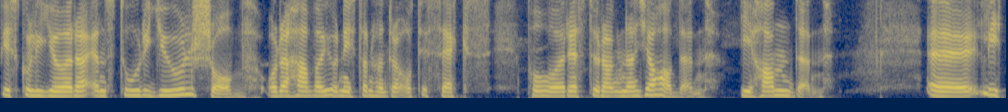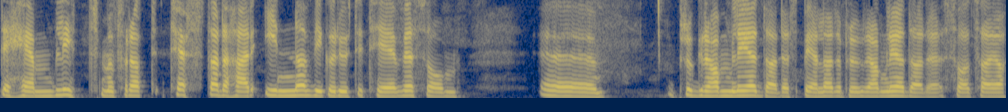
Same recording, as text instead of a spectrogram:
vi skulle göra en stor julshow och det här var ju 1986 på restaurang Najaden i Handen. Eh, lite hemligt, men för att testa det här innan vi går ut i tv som eh, programledare, spelade programledare så att säga.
